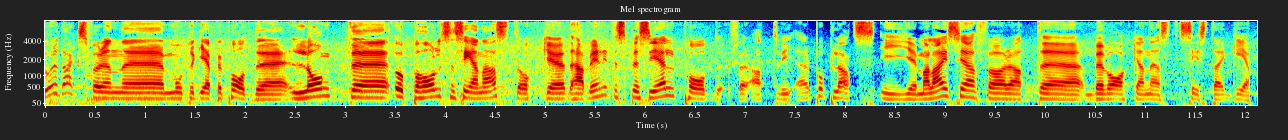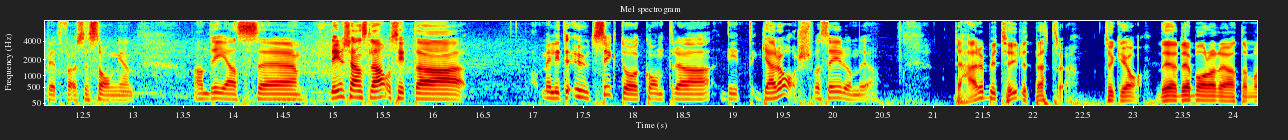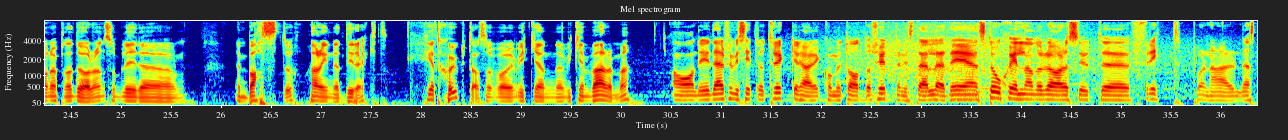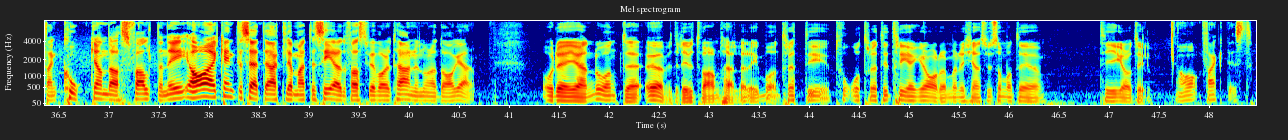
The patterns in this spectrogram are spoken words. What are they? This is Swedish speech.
Då är det dags för en eh, MotoGP-podd. Eh, långt eh, uppehåll sen senast och eh, det här blir en lite speciell podd för att vi är på plats i Malaysia för att eh, bevaka näst sista GP för säsongen. Andreas, eh, din känsla att sitta med lite utsikt då kontra ditt garage, vad säger du om det? Det här är betydligt bättre, tycker jag. Det, det är bara det att när man öppnar dörren så blir det en bastu här inne direkt. Helt sjukt alltså, vad- vilken, vilken värme. Ja, det är därför vi sitter och trycker här i kommentatorshytten istället. Det är en stor skillnad att röra sig ute fritt på den här nästan kokande asfalten. Det är, ja, jag kan inte säga att jag är akklimatiserad fast vi har varit här nu några dagar. Och det är ju ändå inte överdrivet varmt heller. Det är bara 32-33 grader men det känns ju som att det är 10 grader till. Ja, faktiskt.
